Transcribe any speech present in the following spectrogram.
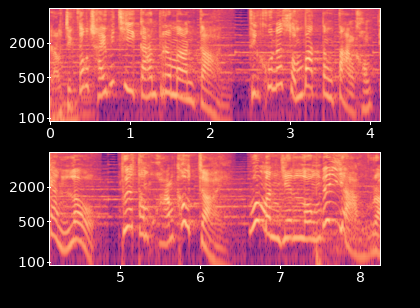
เราจึงต้องใช้วิธีการประมาณการ ถึงคุณสมบัติต่างๆ ของแก่นโลก เพื่อทำความเข้าใจว่ามันเย็นลงได้อย่างไร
